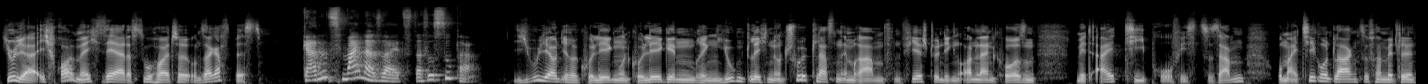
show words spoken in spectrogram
Julia, ich freue mich sehr, dass du heute unser Gast bist. Ganz meinerseits, das ist super. Julia und ihre Kollegen und Kolleginnen bringen Jugendlichen und Schulklassen im Rahmen von vierstündigen Online-Kursen mit IT-Profis zusammen, um IT-Grundlagen zu vermitteln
